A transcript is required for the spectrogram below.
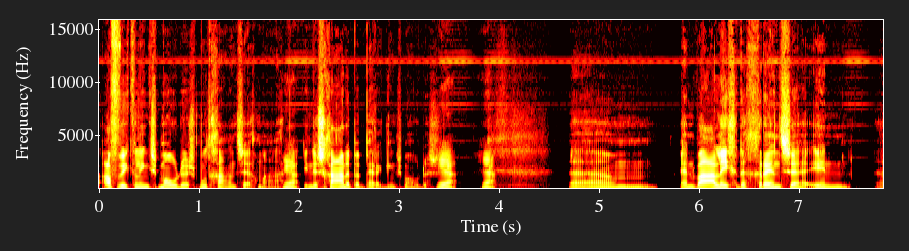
afwikkelingsmodus moet gaan, zeg maar. Ja. In de schadebeperkingsmodus. Ja, ja. Ehm, en waar liggen de grenzen in, eh,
